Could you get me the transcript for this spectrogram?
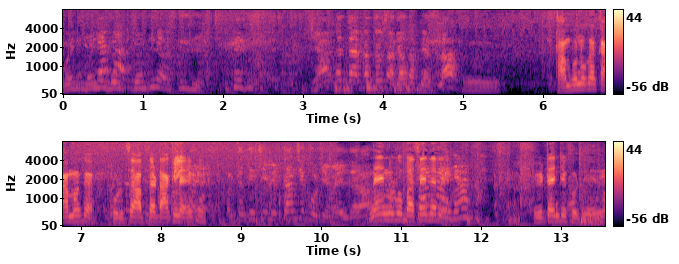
महिने दोन तीन थांबू नका कामं का? पुढचा हप्ता टाकलाय का? खोटी नाही, नको, बसायचं नाही. विटांची खोटी का विटा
